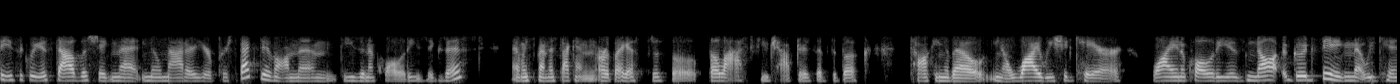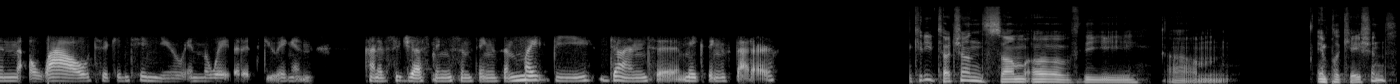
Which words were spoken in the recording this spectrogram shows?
basically establishing that no matter your perspective on them, these inequalities exist. And we spend the second, or I guess just the, the last few chapters of the book talking about, you know, why we should care, why inequality is not a good thing that we can allow to continue in the way that it's doing and kind of suggesting some things that might be done to make things better. Can you touch on some of the um, implications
